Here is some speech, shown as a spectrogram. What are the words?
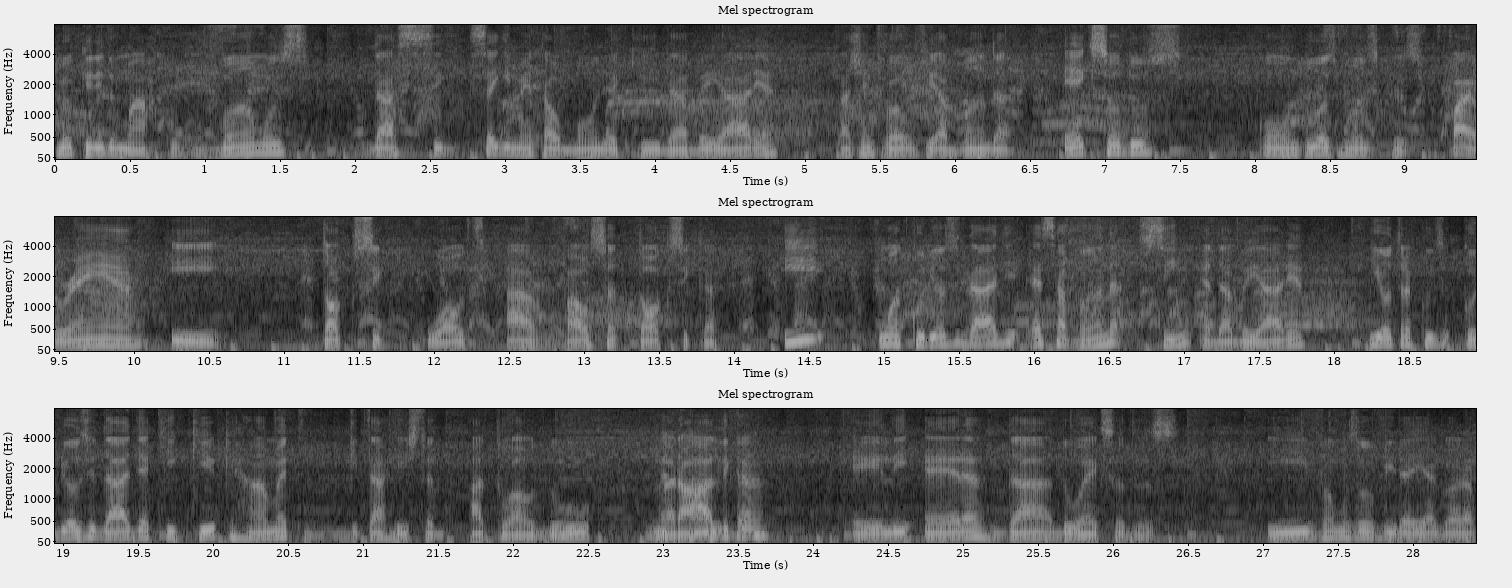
meu querido Marco, vamos dar segmento ao bonde aqui da Bay Area. A gente vai ouvir a banda Exodus com duas músicas, Piranha e Toxic Waltz, a valsa tóxica. E uma curiosidade, essa banda, sim, é da Bay Area. E outra curiosidade é que Kirk Hammett, guitarrista atual do Metallica, Metallica ele era da do Exodus. E vamos ouvir aí agora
